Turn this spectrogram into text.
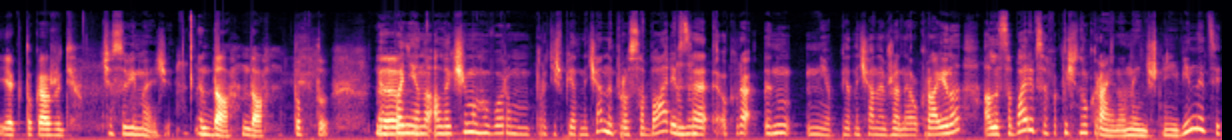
як то кажуть, Часові межі. да, да. Тобто, Е, Пані Анно, але якщо ми говоримо про ті ж п'ятничани, про Сабарів, Мгм. це окра... ну ні, п'ятничани вже не Окраїна, але Сабарів це фактично Окраїна нинішньої Вінниці.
